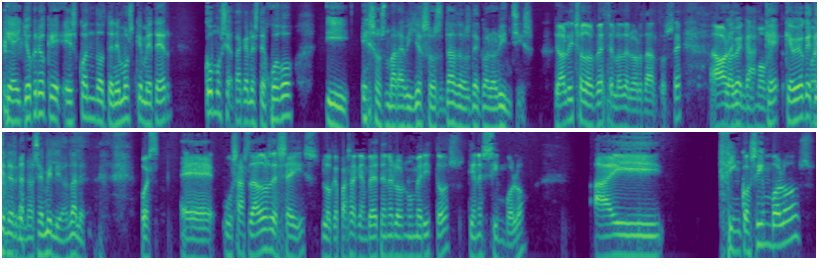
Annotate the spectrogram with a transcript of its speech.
que yo creo que es cuando tenemos que meter cómo se ataca en este juego y esos maravillosos dados de colorinchis. Ya lo he dicho dos veces lo de los datos, ¿eh? Ahora pues venga, que, veo que tienes ganas, Emilio, dale. Pues eh, usas dados de 6, lo que pasa que en vez de tener los numeritos, tienes símbolo. Hay cinco símbolos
